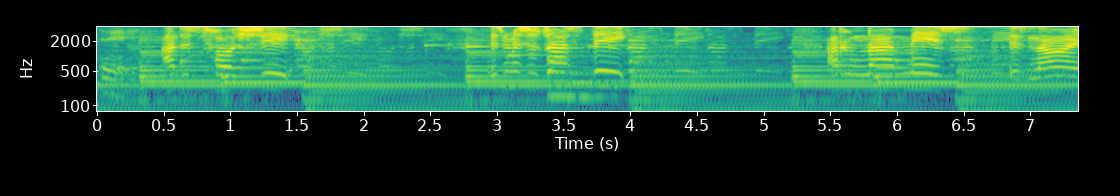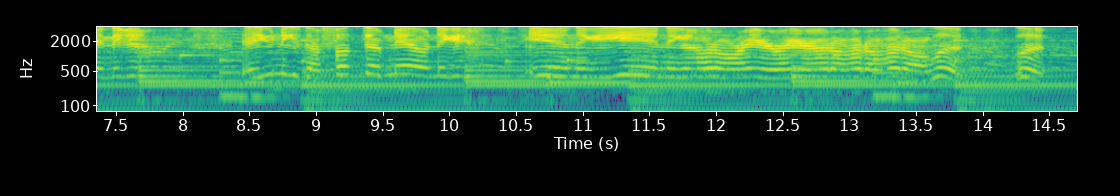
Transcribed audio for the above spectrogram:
I just talk shit. It's Mr. Drop Stick. I do not miss. It's nine, nigga. Yeah, you niggas done fucked up now, nigga. Yeah, nigga, yeah, nigga. Hold on, right here, right here. Hold on, hold on, hold on. Look, look.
